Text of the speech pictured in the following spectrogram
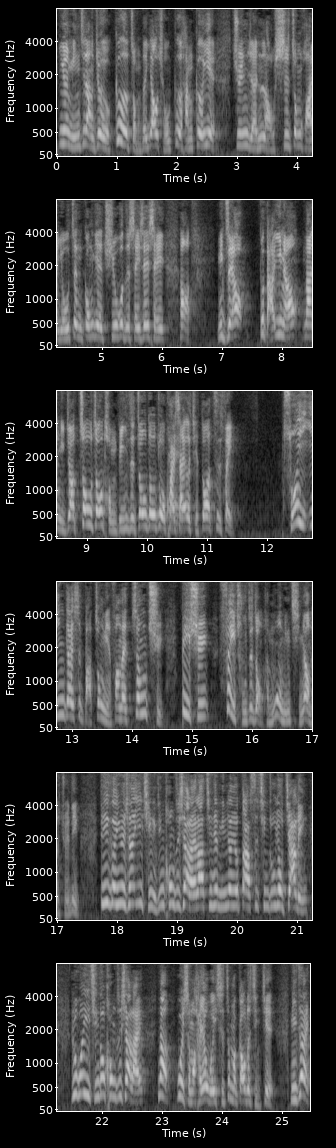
因为民进党就有各种的要求，各行各业、军人、老师、中华邮政工业区或者谁谁谁。啊，你只要不打疫苗，那你就要周周捅鼻子，周周做快筛，而且都要自费。所以应该是把重点放在争取必须废除这种很莫名其妙的决定。第一个，因为现在疫情已经控制下来啦，今天民将又大肆庆祝又加零。如果疫情都控制下来，那为什么还要维持这么高的警戒？你在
